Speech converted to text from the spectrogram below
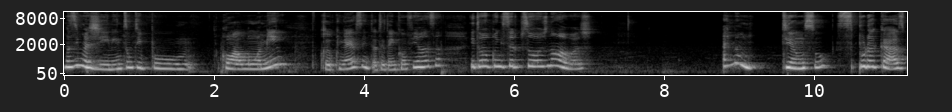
Mas imaginem, então tipo, com algum amigo que conhecem, até têm confiança, e estão a conhecer pessoas novas. É mesmo tenso se por acaso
